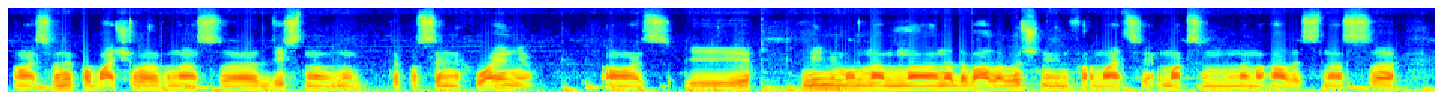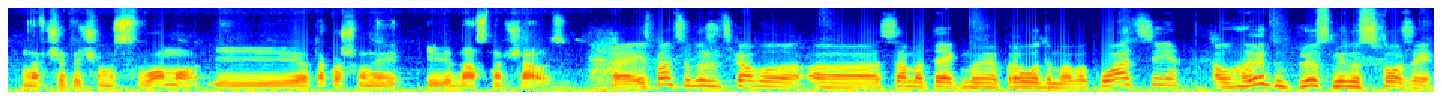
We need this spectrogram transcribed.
Ось вони побачили в нас е, дійсно ну, типу сильних воїнів. Ось і мінімум нам е, надавали лишньої інформації, максимум намагались нас е, навчити чомусь своєму, і також вони і від нас навчались. Е, Іспанцям дуже цікаво е, саме те, як ми проводимо евакуації. Алгоритм плюс-мінус схожий.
